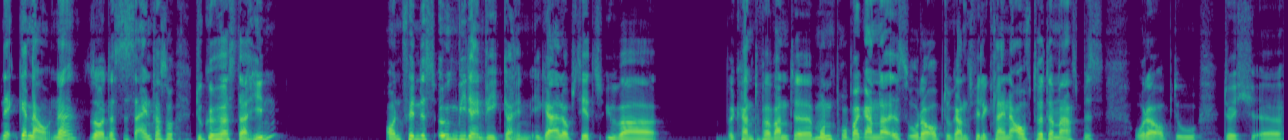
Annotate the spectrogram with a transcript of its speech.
Ne, genau, ne? So, das ist einfach so, du gehörst dahin und findest irgendwie deinen Weg dahin. Egal, ob es jetzt über bekannte Verwandte Mundpropaganda ist oder ob du ganz viele kleine Auftritte machst bist oder ob du durch äh,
